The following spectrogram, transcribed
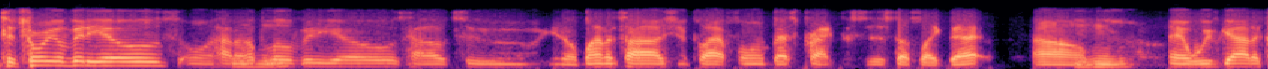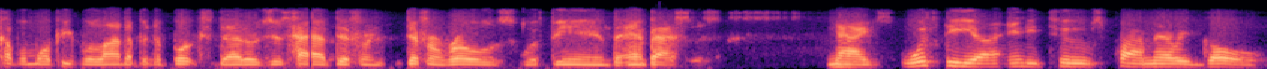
tutorial videos on how to Mhm. upload videos, how to you know monetize your platform, best practices, stuff like that. Um, Mhm. and we've got a couple more people lined up in the books that'll just have different different roles with being the ambassadors. Nice. What's the uh, IndieTube's primary goal?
